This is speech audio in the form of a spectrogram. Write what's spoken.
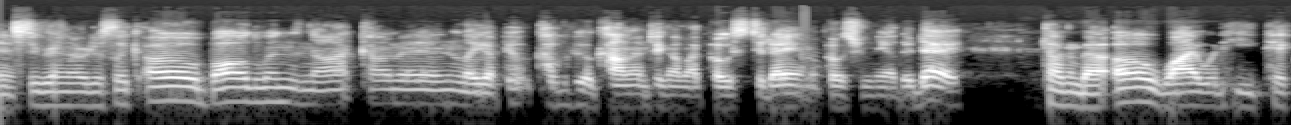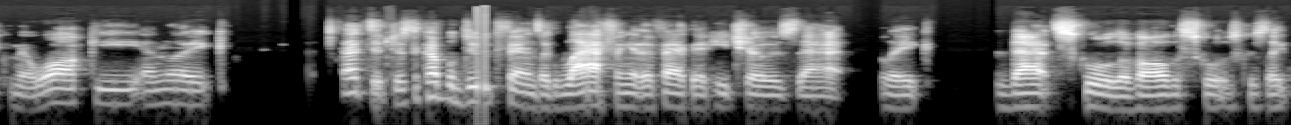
Instagram that were just like, "Oh, Baldwin's not coming." Like a p- couple people commenting on my post today and a post from the other day, talking about, "Oh, why would he pick Milwaukee?" And like, that's it. Just a couple Duke fans like laughing at the fact that he chose that like that school of all the schools because like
